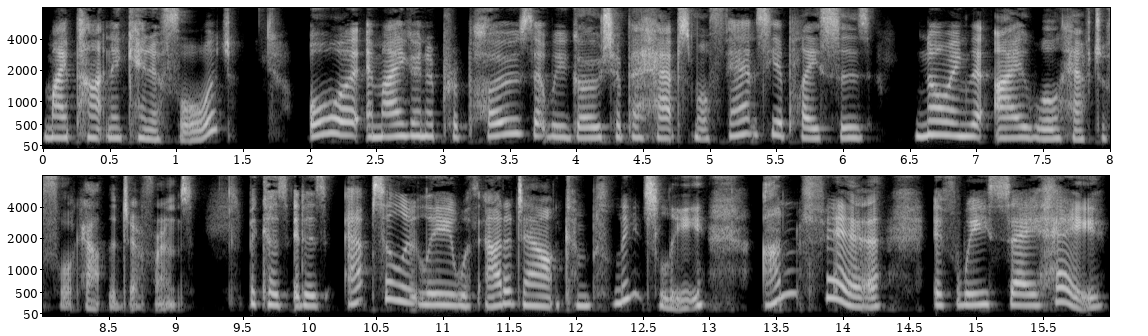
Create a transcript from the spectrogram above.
my partner can afford? Or am I going to propose that we go to perhaps more fancier places, knowing that I will have to fork out the difference? Because it is absolutely, without a doubt, completely unfair if we say, hey,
